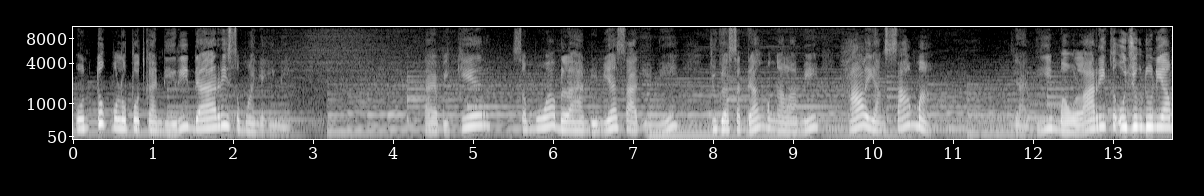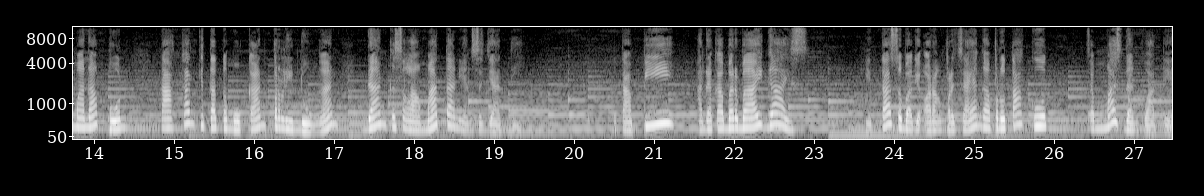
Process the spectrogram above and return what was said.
untuk meluputkan diri dari semuanya ini? Saya pikir semua belahan dunia saat ini juga sedang mengalami hal yang sama. Jadi mau lari ke ujung dunia mana pun, takkan kita temukan perlindungan dan keselamatan yang sejati. Tetapi ada kabar baik guys. Kita sebagai orang percaya nggak perlu takut, cemas dan khawatir.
